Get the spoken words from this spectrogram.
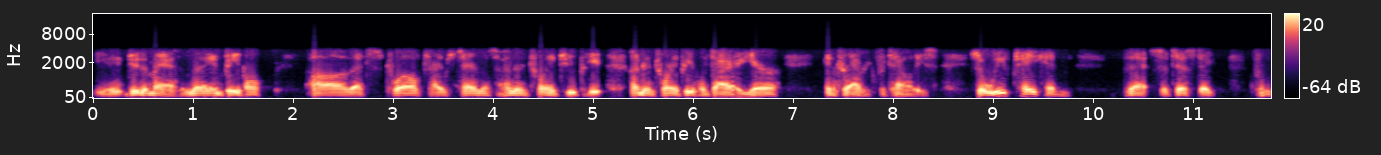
you do the math, a million people, uh, that's 12 times 10, that's 122 pe- 120 people die a year in traffic fatalities. So we've taken that statistic from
